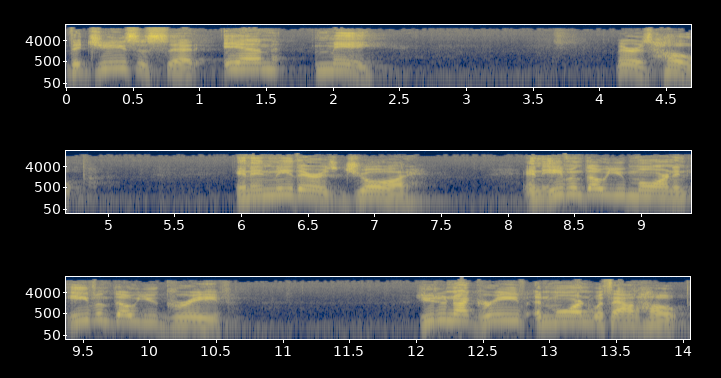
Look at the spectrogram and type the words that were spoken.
That Jesus said, In me there is hope. And in me there is joy. And even though you mourn and even though you grieve, you do not grieve and mourn without hope.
